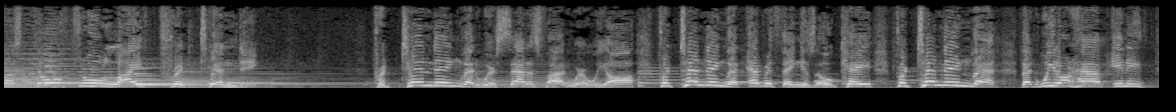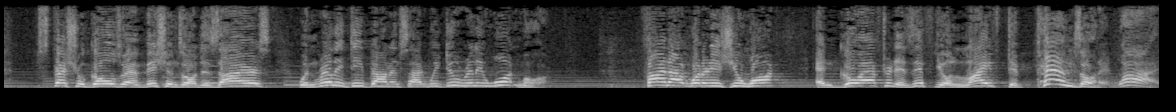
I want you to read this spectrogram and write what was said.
us go through life pretending. Pretending that we're satisfied where we are, pretending that everything is okay, pretending that, that we don't have any special goals or ambitions or desires, when really deep down inside we do really want more. Find out what it is you want and go after it as if your life depends on it. Why?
